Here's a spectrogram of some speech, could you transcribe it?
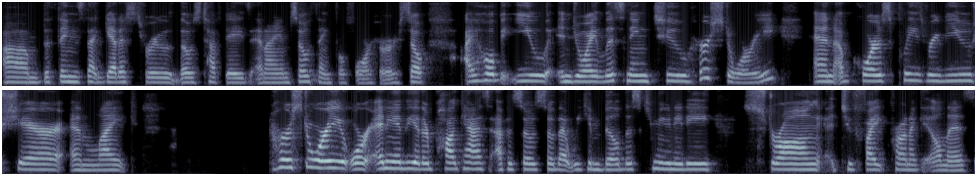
um, the things that get us through those tough days. And I am so thankful for her. So I hope you enjoy listening to her story. And of course, please review, share, and like her story or any of the other podcast episodes so that we can build this community strong to fight chronic illness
